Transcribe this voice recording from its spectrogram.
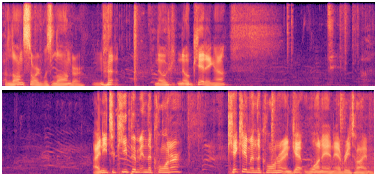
The longsword was longer. no, no kidding, huh? I need to keep him in the corner, kick him in the corner, and get one in every time.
